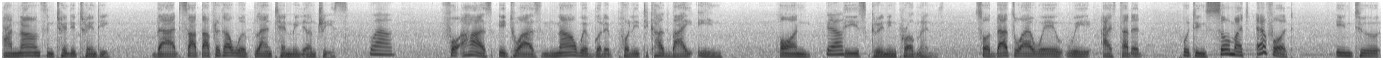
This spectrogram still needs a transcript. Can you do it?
announced in 2020 that South Africa will plant 10 million trees. Wow. For us, it was now we've got a political buy-in on Yeah. these greening programs. So that's why we, we I started putting so much effort into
